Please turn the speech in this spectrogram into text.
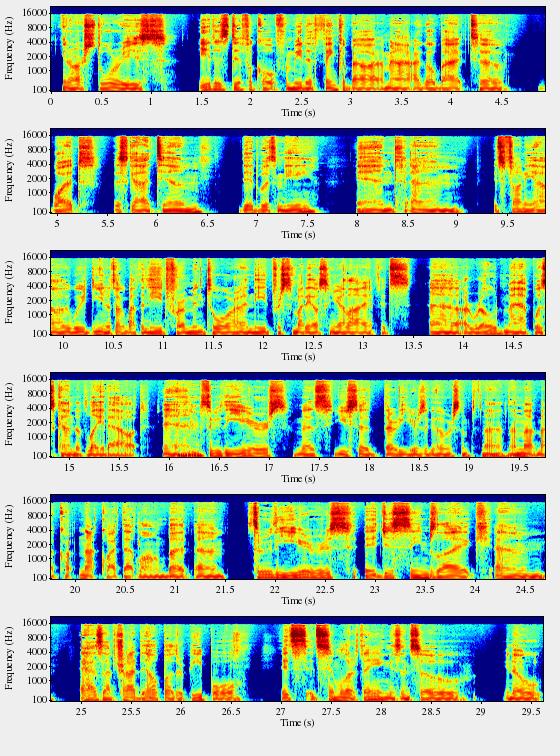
you know our stories, it is difficult for me to think about. I mean, I, I go back to what this guy Tim did with me, and um, it's funny how we you know talk about the need for a mentor, a need for somebody else in your life. It's uh, a roadmap was kind of laid out, and mm-hmm. through the years, as you said, thirty years ago or something. I, am not not not quite that long, but um, through the years, it just seems like um, as I've tried to help other people, it's it's similar things. And so, you know,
